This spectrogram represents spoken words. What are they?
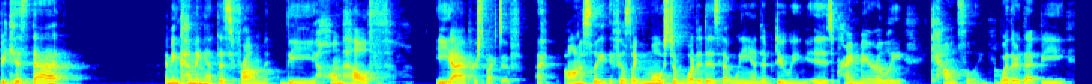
Because that, I mean, coming at this from the home health EI perspective, honestly, it feels like most of what it is that we end up doing is primarily counseling, whether that be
